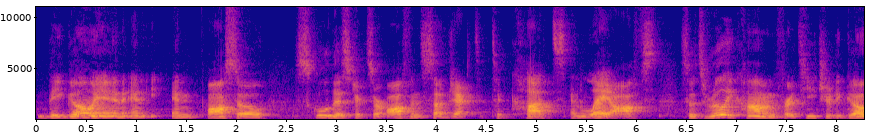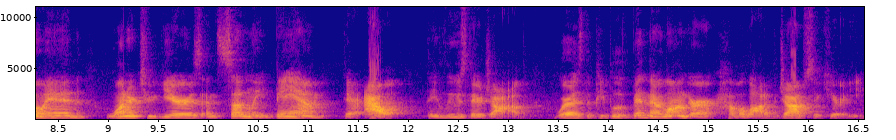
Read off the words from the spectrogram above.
they go in and, and also school districts are often subject to cuts and layoffs. So it's really common for a teacher to go in one or two years and suddenly, bam, they're out. They lose their job. Whereas the people who've been there longer have a lot of job security.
